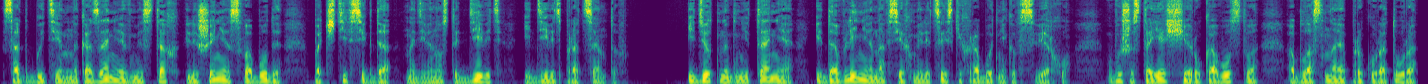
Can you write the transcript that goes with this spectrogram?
с отбытием наказания в местах лишения свободы почти всегда на 99,9%. Идет нагнетание и давление на всех милицейских работников сверху, вышестоящее руководство, областная прокуратура,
